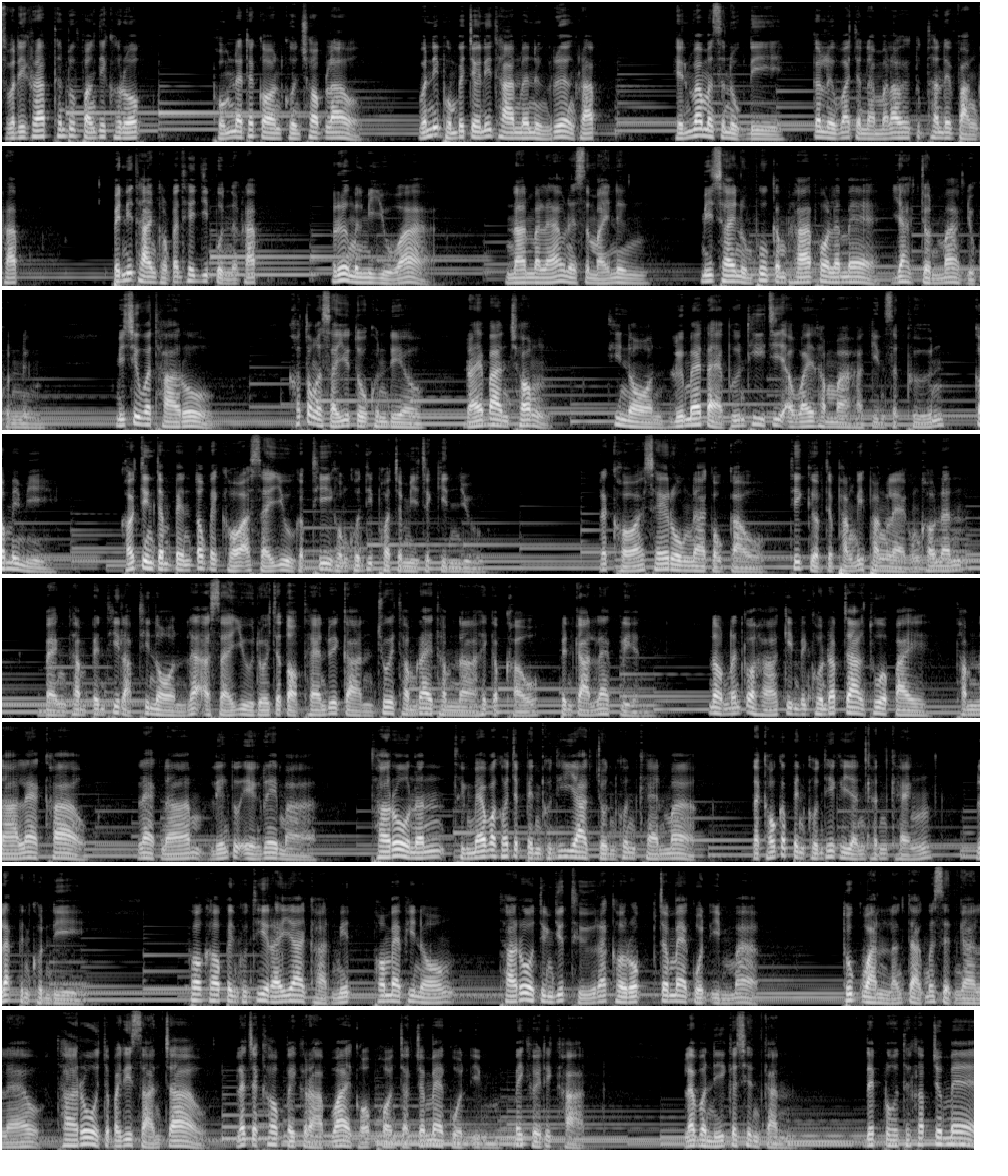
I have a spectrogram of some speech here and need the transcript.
สวัสดีครับท่านผู้ฟังที่เคารพ ผมนายทกรควรชอบเล่า วันนี้ผมไปเจอนิทานมาหนึ่งเรื่องครับ เห็นว่ามันสนุกดีก็เลยว่าจะนำมาเล่าให้ทุกท่านได้ฟังครับ เป็นนิทานของประเทศญี่ปุ่นนะครับ เรื่องมันมีอยู่ว่า นานมาแล้วในสมัยหนึ่ง มีชายหนุ่มผู้กำพร้าพ่อและแม่ยากจนมากอยู่คนหนึ่ง มีชื่อว่าทาโร่เขาต้องอาศัยอยู่ตัวคนเดียว ไร้บ้านช่อง ที่นอนหรือแม้แต่พื้นที่ที่เอาไว้ทำมาหากินสักผืน ก็ไม่มี เขาจึงจำเป็นต้องไปขออาศัยอยู่กับที่ของคนที่พอจะมีจะกินอยู่ และขอให้ใช้โรงนาเก่าๆ ที่เกือบจะพังมิพังแหลกของเขานั้น แบ่งทำเป็นที่หลับที่นอนและอาศัยอยู่โดยจะตอบแทนด้วยการช่วยทำไร่ทำนาให้กับเขาเป็นการแลกเปลี่ยน นอกนั้นก็หากินเป็นคนรับจ้างทั่วไปทำนาแลกข้าว แลกน้ำเลี้ยงตัวเองเรื่อยมา ทาโร่นั้นถึงแม้ว่าเขาจะเป็นคนที่ยากจนข้นแค้นมาก แต่เขาก็เป็นคนที่ขยันขันแข็ง และเป็นคนดีเพราะเขาเป็นคนที่ไร้ญาติขาดมิตรพ่อแม่พี่น้อง ทาโร่จึงยึดถือและเคารพเจ้าแม่กวนอิมมาก ทุกวันหลังจากเมื่อเสร็จงานแล้ว ทาโร่จะไปที่ศาลเจ้า และจะเข้าไปกราบไหว้ขอพรจากเจ้าแม่กวนอิมไม่เคยได้ขาด และวันนี้ก็เช่นกัน ได้โปรดเถอะครับเจ้าแม่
